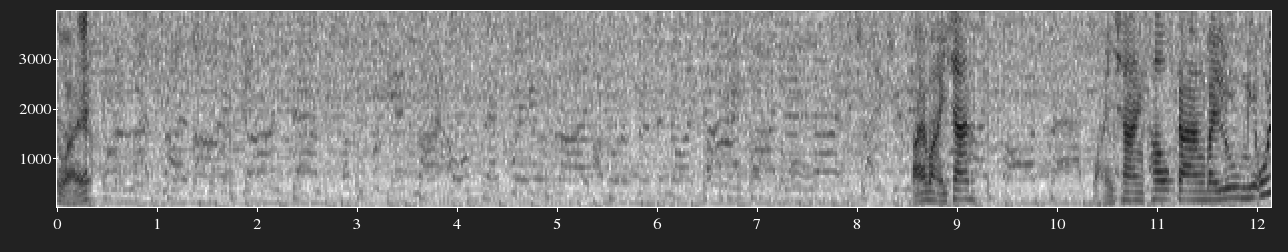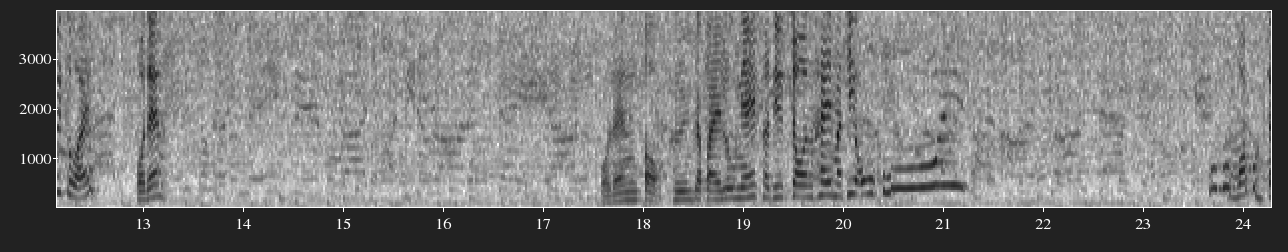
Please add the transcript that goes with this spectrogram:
สวยไปหวังอีชานหวังอีชานเข้ากลางไปลูกนี้ อุ้ยสวยโปเดน โปเดนตบคืนกลับไปลูกนี้ให้เคอร์ติสโจนให้มาที่โอ้โหผมว่าผมใจ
